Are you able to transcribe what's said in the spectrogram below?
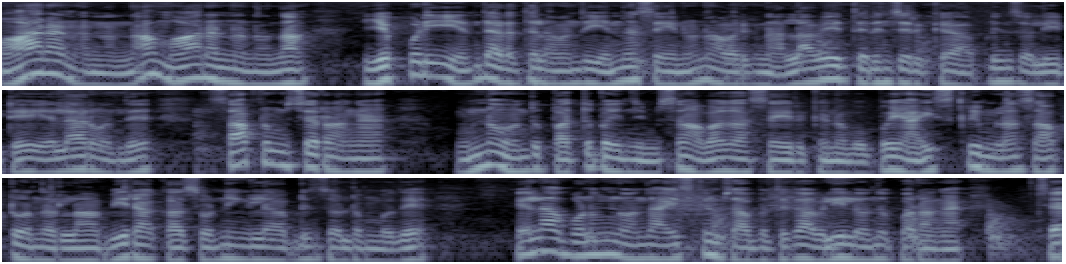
மாறன் அண்ணன் தான் மாறன் அண்ணன் தான். எப்படி எந்த இடத்துல வந்து என்ன செய்யணும்னு அவருக்கு நல்லாவே தெரிஞ்சிருக்கு அப்படின்னு சொல்லிட்டு எல்லாரும் வந்து சாப்பிட்டு முடிச்சிடுறாங்க. இன்னும் வந்து பத்து பதினஞ்சு நிமிஷம் அவகாசம் இருக்குது நம்ம போய் ஐஸ்கிரீம்லாம் சாப்பிட்டு வந்துடலாம். வீராக்கா சொன்னீங்களே அப்படின்னு சொல்லும்போது எல்லா பொண்ணுங்களும் வந்து ஐஸ்கிரீம் சாப்பிட்றதுக்காக வெளியில் வந்து போகிறாங்க சே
